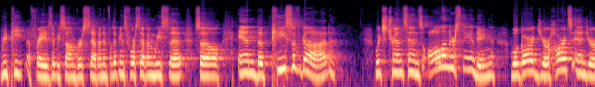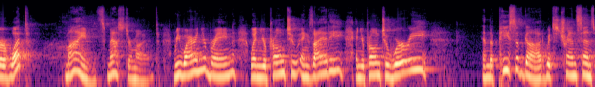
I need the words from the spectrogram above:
repeat a phrase that we saw in verse 7. In Philippians 4 7, we said, So, and the peace of God, which transcends all understanding, will guard your hearts and your what? Minds, mastermind. Rewiring your brain when you're prone to anxiety and you're prone to worry and the peace of God, which transcends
